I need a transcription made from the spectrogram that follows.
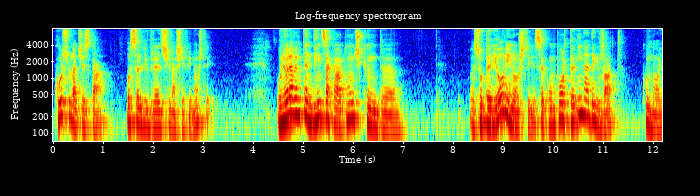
cursul acesta o să-l livrezi și la șefii noștri? Uneori avem tendința ca atunci când uh, superiorii noștri se comportă inadecvat cu noi,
